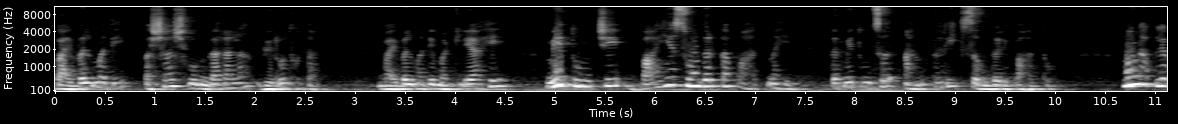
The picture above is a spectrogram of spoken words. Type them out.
बायबलमध्ये अशा शृंगाराला विरोध होता. बायबलमध्ये म्हटले आहे मी तुमची बाह्य सुंदरता पाहत नाही तर मी तुमचं आंतरिक सौंदर्य पाहतो. मग आपल्या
